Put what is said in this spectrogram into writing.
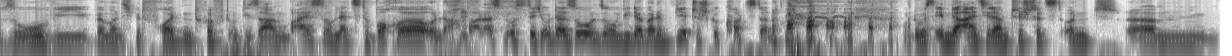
so, wie wenn man sich mit Freunden trifft und die sagen, weißt du, letzte Woche und ach, war das lustig und der so und so und wieder über den Biertisch gekotzt hat. und du bist eben der Einzige, der am Tisch sitzt und ähm,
